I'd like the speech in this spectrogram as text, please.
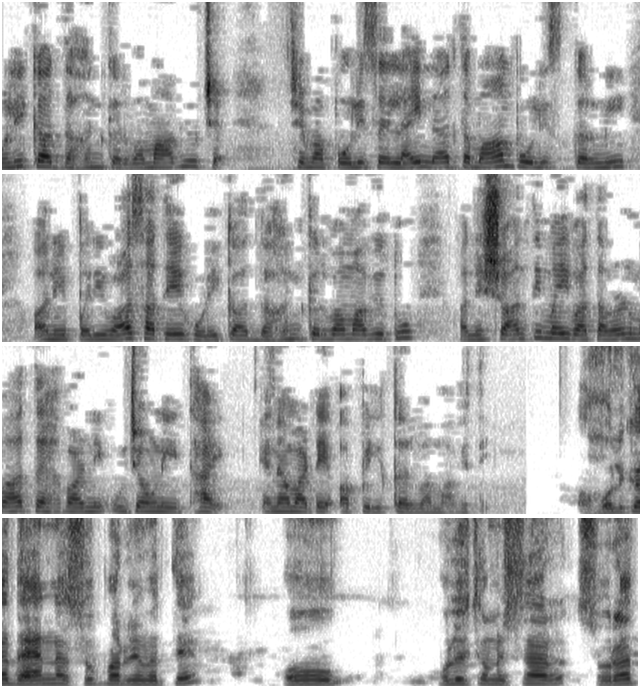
હોલિકા દહન કરવામાં આવ્યું છે, જેમાં પોલીસે લાઇનના તમામ પોલીસ કર્મી અને પરિવાર સાથે હોલિકા દહન કરવામાં આવ્યું હતું અને શાંતિમય વાતાવરણમાં તહેવારની ઉજવણી થાય, એના માટે અપીલ કરવામાં આવી હતી. હોલિકા દહનના સુપર નિમિત્તે હું પોલીસ કમિશનર સુરત,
